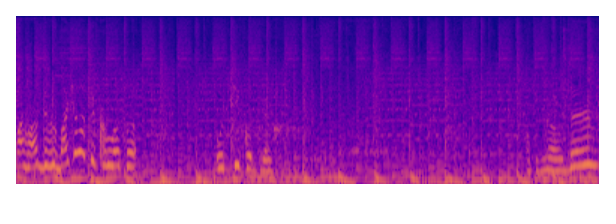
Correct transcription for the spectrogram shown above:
Ага, де ви бачили, які колеса утік од них? Uploading.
